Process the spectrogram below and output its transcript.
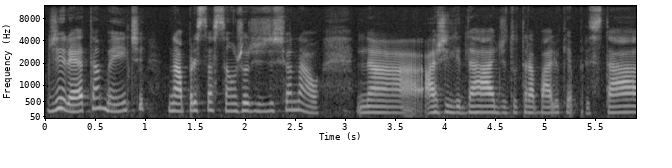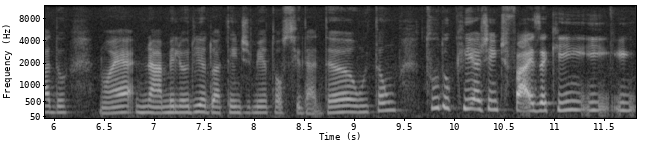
diretamente na prestação jurisdicional, na agilidade do trabalho que é prestado, não é? na melhoria do atendimento ao cidadão. Então, tudo o que a gente faz aqui, em, em,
